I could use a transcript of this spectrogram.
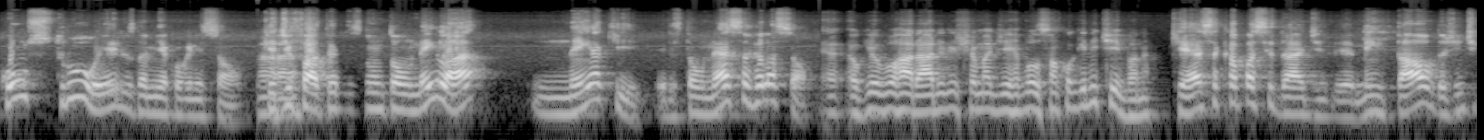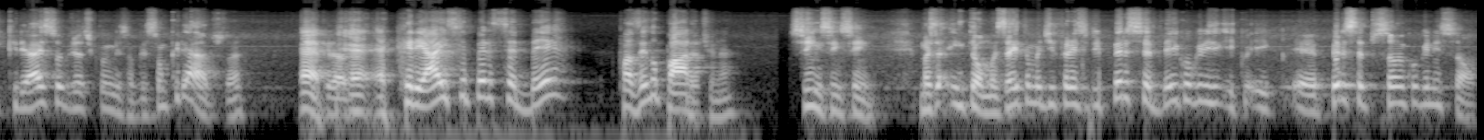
construo eles na minha cognição. Porque de fato eles não estão nem lá, nem aqui. Eles estão nessa relação. É, é, o que o Harari ele chama de revolução cognitiva, né? Que é essa capacidade é, mental da gente criar esses objetos de cognição, porque eles são criados, né? É, é, é, criar e se perceber fazendo parte, é. né? Sim, sim, sim. Mas então, mas aí tem uma diferença de perceber e, e, e é, percepção e cognição.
